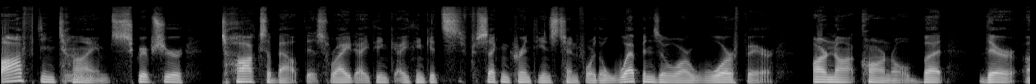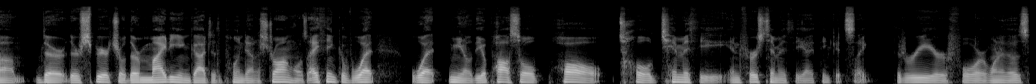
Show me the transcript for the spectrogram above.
Oftentimes, mm. scripture talks about this, right? I think I think it's Second Corinthians 10 4. The weapons of our warfare are not carnal, but they're um, they're they're spiritual. They're mighty in God to the pulling down of strongholds. I think of what what you know the apostle Paul told Timothy in First Timothy. I think it's like three or four, one of those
